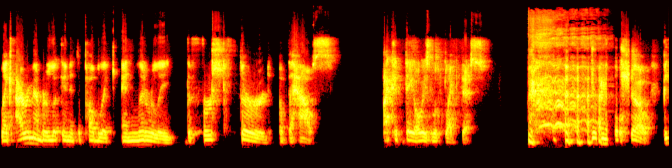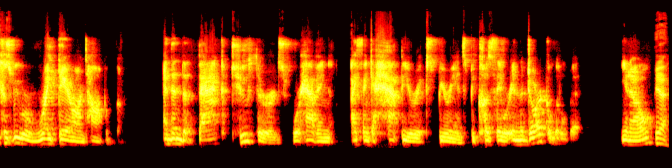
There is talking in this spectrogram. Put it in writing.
like I remember looking at the public and literally the first third of the house, I could, they always looked like this during the whole show because we were right there on top of them. And then the back two thirds were having, I think, a happier experience because they were in the dark a little bit, you know? Yeah.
